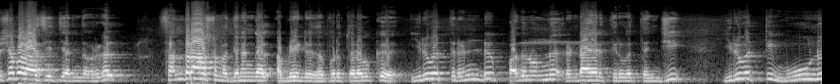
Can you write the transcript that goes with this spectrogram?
ரிஷபராசியை சேர்ந்தவர்கள் சந்திராஷ்டம தினங்கள் அப்படின்றத பொறுத்தளவுக்கு இருபத்தி ரெண்டு பதினொன்று ரெண்டாயிரத்தி இருபத்தஞ்சி இருபத்தி மூணு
